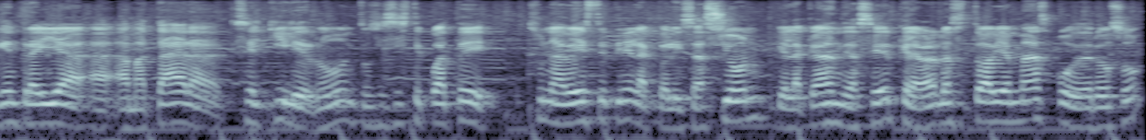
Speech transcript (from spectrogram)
que entra ahí a, matar, a, es el killer, ¿no? Entonces este cuate es una bestia, tiene la actualización que le acaban de hacer, que la verdad lo hace todavía más poderoso.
